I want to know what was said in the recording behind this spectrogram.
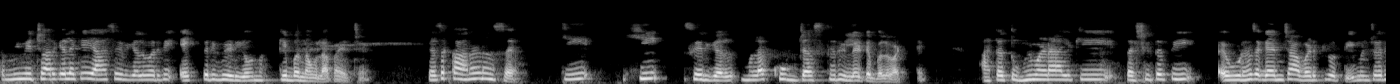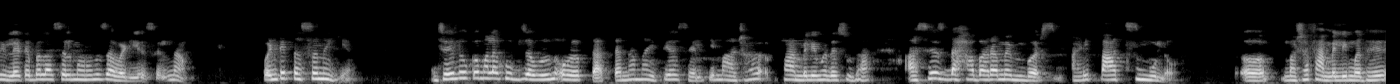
तर मी विचार केला की या सिरियलवरती एक तरी व्हिडिओ नक्की बनवला पाहिजे. त्याचं कारण असं आहे की ही सिरियल मला खूप जास्त रिलेटेबल वाटते. आता तुम्ही म्हणाल की तशी तर ती एवढं सगळ्यांची आवडती होती म्हणजे रिलेटेबल असेल म्हणूनच आवडली असेल ना? पण ते तसं नाही आहे जे लोक मला खूप जवळून ओळखतात त्यांना माहिती असेल की माझ्या फॅमिलीमध्ये सुद्धा असेच दहा बारा मेंबर्स आणि पाच मुलं माझ्या फॅमिलीमध्ये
